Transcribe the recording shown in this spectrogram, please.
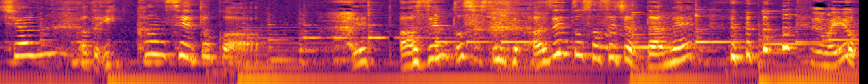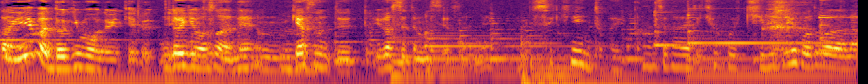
ちゃう？あと一貫性とかえ唖然とさせる？唖然とさせちゃダメ？でもよく言えば度肝を抜いてるっていうドギもそうだね、うん、ギャフンと言って言わせてますよそれね。無責任とか一貫性がないって結構厳しい言葉だな、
